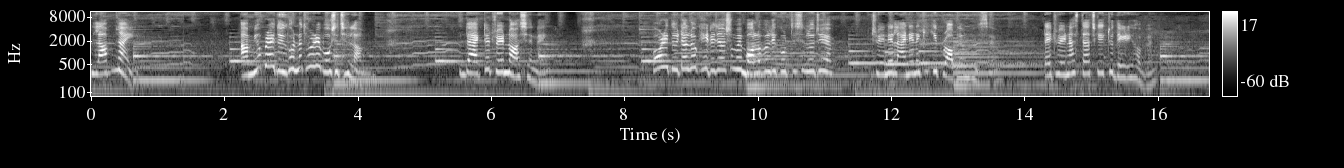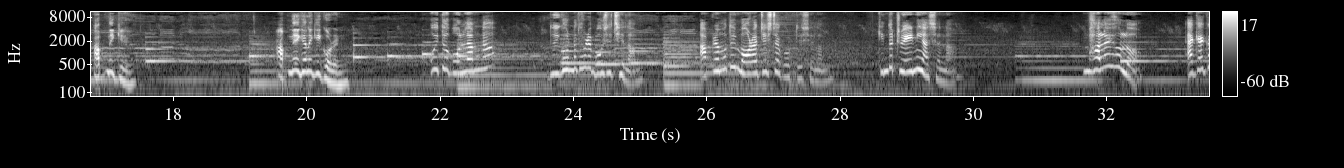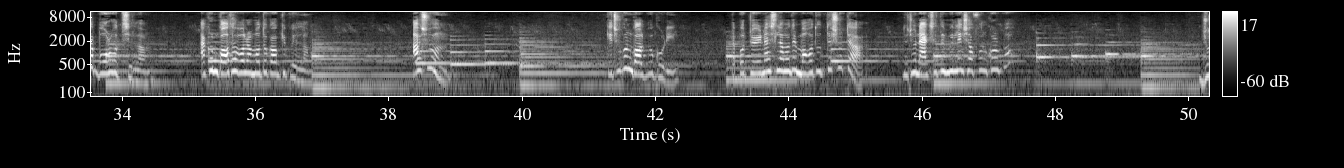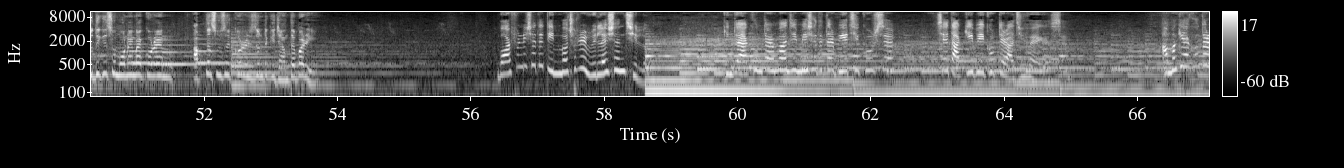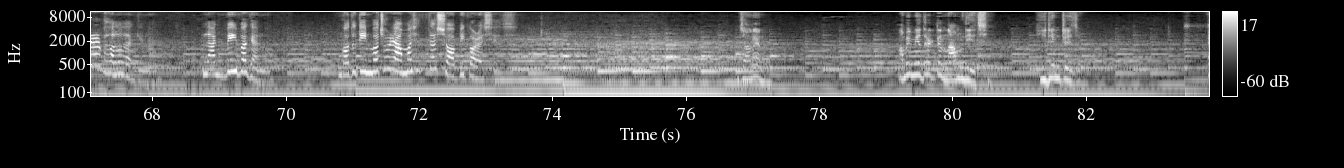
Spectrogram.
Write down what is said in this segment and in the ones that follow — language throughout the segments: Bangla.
লাভ নাই। আমিও প্রায় দুই ঘণ্টা ধরে বসেছিলাম। কিন্তু একটা ট্রেনও আসে নাই। পরে দুইটা লোক হেঁটে যাওয়ার সময় বলা বলি করতেছিল যে ট্রেনে লাইনে নাকি কি প্রবলেম হয়েছে। তাই ট্রেন আসতে আজকে একটু দেরি হবে। আপনি কে? আপনি এখানে কি করেন? ওই তো বললাম না দুই ঘণ্টা ধরে বসেছিলাম। আপনার মতোই মরার চেষ্টা করতেছিলাম। কিন্তু ট্রেনই আসে না। ভালোই হলো। একা একা বোর হচ্ছিলাম। এখন কথা বলার মতো কাউকে পেলাম। আসুন। কিছুক্ষণ গল্প করি। তারপর ট্রেন আসলে আমাদের মহৎ উদ্দেশ্যটা? দুজন একসাথে মিলে সফল করব? যদি কিছু মনে না করেন আপনার সুইসাইড করার রিজনটা কি জানতে পারি? বয়ফ্রেন্ডের সাথে তিন বছরের রিলেশন ছিল। যে মেয়ের সাথে তার বিয়ে ঠিক করছে, সে তাকেই বিয়ে করতে রাজি হয়ে গেছে। আমাকে এখন তার আর ভালো লাগে না। লাগবেই বা কেন? গত তিন বছরে আমার সাথে তার সবই করা শেষ। জানেন, আমি মেয়েদের একটা নাম দিয়েছি হিডেন ট্রেজার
